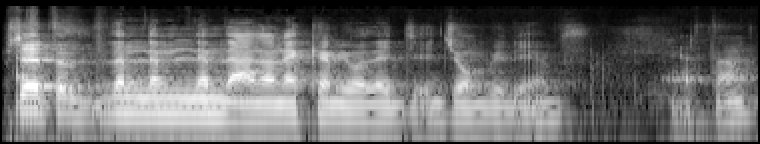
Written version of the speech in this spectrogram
És érted, nem, nem, nem állna nekem jól egy, John Williams. Értem.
